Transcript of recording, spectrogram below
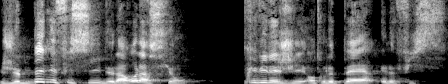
Je bénéficie de la relation privilégiée entre le Père et le Fils.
